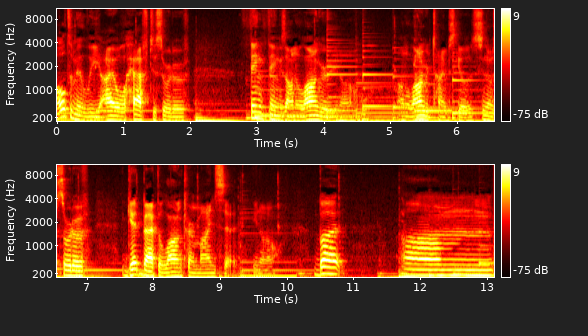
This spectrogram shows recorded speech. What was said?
ultimately, I will have to sort of think things on a longer, you know, on a longer time scale. It's, you know, sort of get back the long term mindset, you know. But um,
